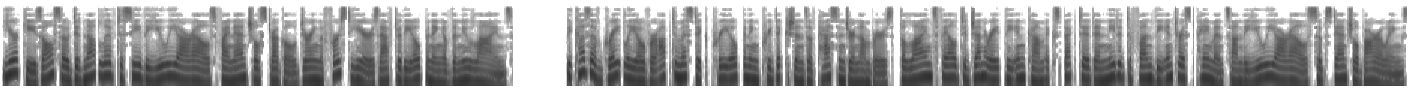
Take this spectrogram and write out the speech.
Yerkes also did not live to see the UERL's financial struggle during the first years after the opening of the new lines. Because of greatly over-optimistic pre-opening predictions of passenger numbers, the lines failed to generate the income expected and needed to fund the interest payments on the UERL's substantial borrowings.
